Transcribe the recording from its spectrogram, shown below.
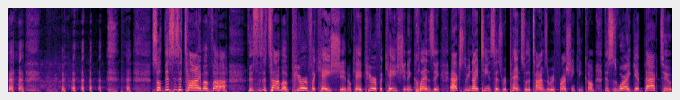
so this is a time of uh, this is a time of purification okay? Purification and cleansing. Acts 3.19 says repent so the times of refreshing can come. This is where i get back to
